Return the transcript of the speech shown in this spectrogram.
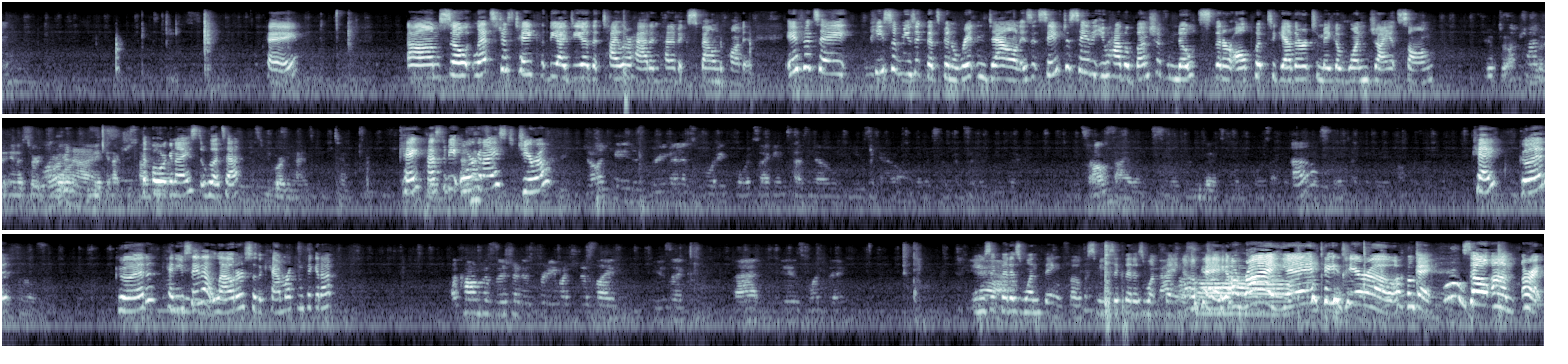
Okay. Um, so let's just take the idea that Tyler had and kind of expound upon it. If it's a piece of music that's been written down, is it safe to say that you have a bunch of notes that are all put together to make a one giant song? You have to actually put it in a certain Organized. order to make it actually The sound good. organized. What's that? It has to be organized. Okay, has to be organized. Jiro. John Cage's three minutes forty-four seconds has no music at all, but it's still considered music. It's like Huh? silence for three minutes forty-four seconds. Oh. It's still technically a composition. Okay, good, good. Can you say that louder so the camera can pick it up? a composition is pretty much just like music that is one thing. Music that is one thing, folks. Music that is one That's thing. Okay, all right, yay, Jiro. Okay, so um, all right.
